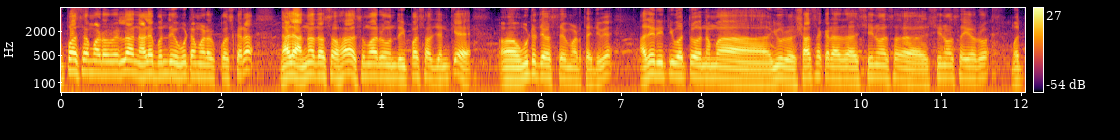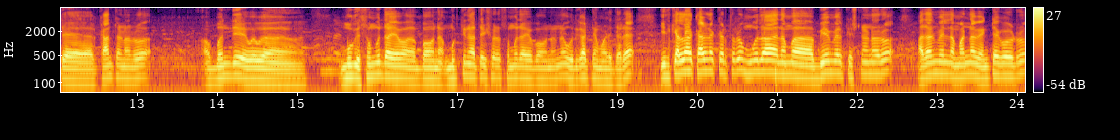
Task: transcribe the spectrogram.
ಉಪವಾಸ ಮಾಡೋರೆಲ್ಲ ನಾಳೆ ಬಂದು ಊಟ ಮಾಡೋಕ್ಕೋಸ್ಕರ ನಾಳೆ ಅನ್ನದಾಸೋಹ ಸುಮಾರು ಒಂದು ಇಪ್ಪತ್ತು ಸಾವಿರ ಜನಕ್ಕೆ ಊಟದ ವ್ಯವಸ್ಥೆ ಮಾಡ್ತಾ ಇದ್ದೀವಿ. ಅದೇ ರೀತಿ ಇವತ್ತು ನಮ್ಮ ಇವರು ಶಾಸಕರಾದ ಶ್ರೀನಿವಾಸ, ಶ್ರೀನಿವಾಸಯ್ಯವರು ಮತ್ತು ಕಾಂತಣ್ಣರು ಬಂದು ಮುಗಿ ಮುಗು ಸಮುದಾಯ ಭವನ, ಮುಕ್ತಿನಾಥೇಶ್ವರ ಸಮುದಾಯ ಭವನನ ಉದ್ಘಾಟನೆ ಮಾಡಿದ್ದಾರೆ. ಇದಕ್ಕೆಲ್ಲ ಕಾರಣಕರ್ತರು ಮೂಲ ನಮ್ಮ ಬಿ ಎಂ ಎಲ್ ಕೃಷ್ಣಣ್ಣವರು ಅದಾದಮೇಲೆ ನಮ್ಮ ಅಣ್ಣ ವೆಂಕಟೇಗೌಡರು,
